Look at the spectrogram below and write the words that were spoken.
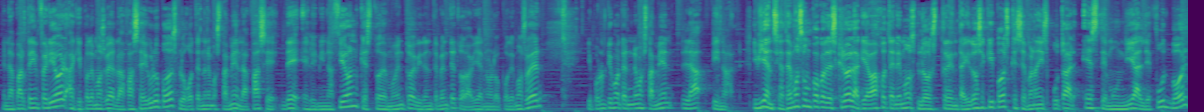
En la parte inferior aquí podemos ver la fase de grupos, luego tendremos también la fase de eliminación, que esto de momento evidentemente todavía no lo podemos ver. Y por último tendremos también la final. Y bien, si hacemos un poco de scroll, aquí abajo tenemos los 32 equipos que se van a disputar este Mundial de Fútbol.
